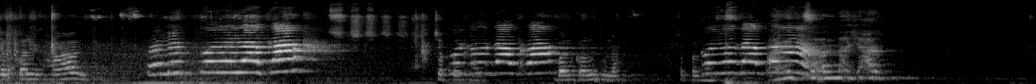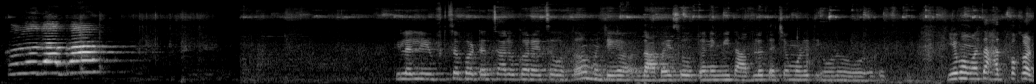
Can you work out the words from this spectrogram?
चप्पल घाल. चप्पल घाल. बंद करू तुला. चप्पल घाल. अरे चल ना यार. तिला लिफ्टचं बटन चालू करायचं होतं. म्हणजे दाबायचं होतं आणि मी दाबलं त्याच्यामुळे ती एवढं ओरडत ये मामाचा हात पकड.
